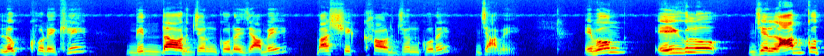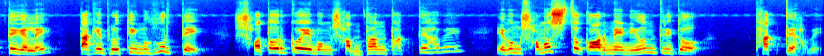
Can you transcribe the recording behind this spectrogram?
লক্ষ্য রেখে বিদ্যা অর্জন করে যাবে বা শিক্ষা অর্জন করে যাবে। এবং এইগুলো যে লাভ করতে গেলে তাকে প্রতি মুহূর্তে সতর্ক এবং সাবধান থাকতে হবে এবং সমস্ত কর্মে নিয়ন্ত্রিত থাকতে হবে।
